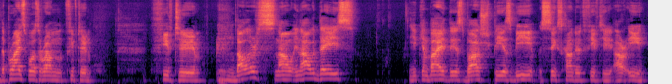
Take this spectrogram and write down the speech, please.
The price was around 50 50 dollars. Now in nowadays you can buy this Bosch PSB 650 RE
